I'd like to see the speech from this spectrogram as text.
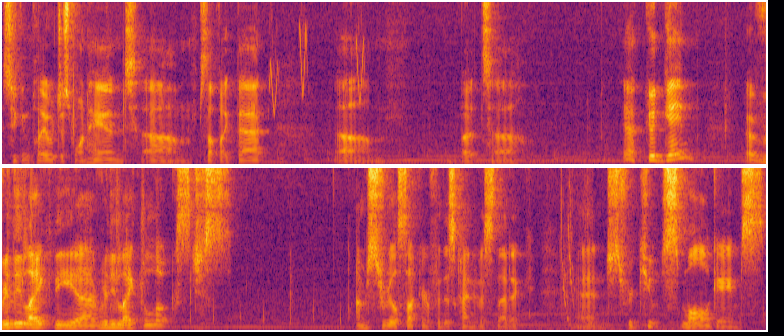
so you can play with just one hand, um, stuff like that. Um, but uh, yeah, good game. I really like the uh, really like the looks. Just I'm just a real sucker for this kind of aesthetic, and just for cute small games.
